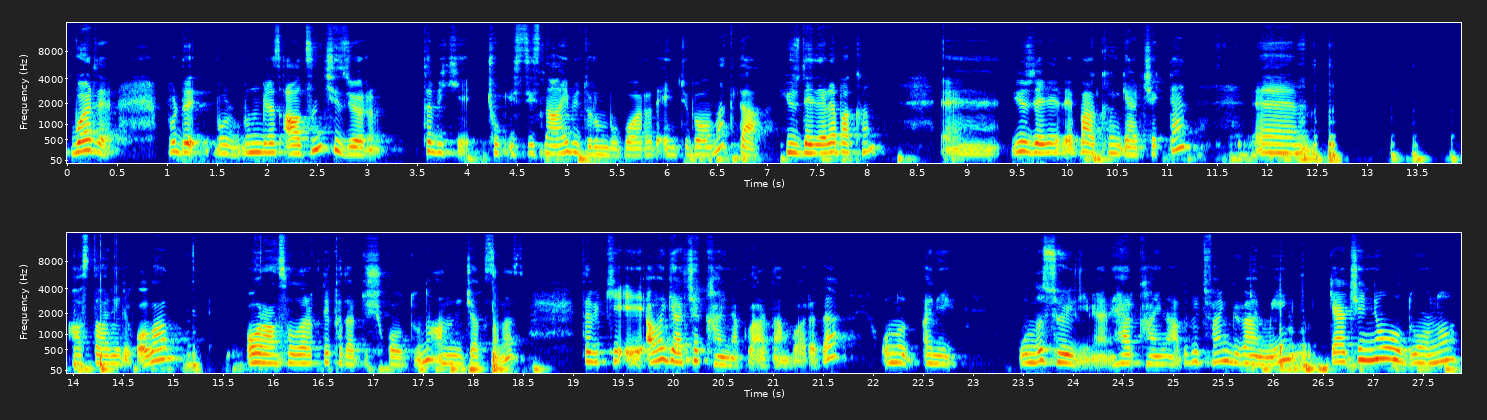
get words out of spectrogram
bu arada burada bunun biraz altını çiziyorum. Tabii ki çok istisnai bir durum bu bu arada entübe olmak da yüzdelere bakın. E, yüzdelere bakın gerçekten. E, hastanelik olan oransal olarak ne kadar düşük olduğunu anlayacaksınız. Tabii ki e, ama gerçek kaynaklardan bu arada. Onu hani onu da söyleyeyim yani her kaynağa lütfen güvenmeyin. Gerçeğin ne olduğunu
